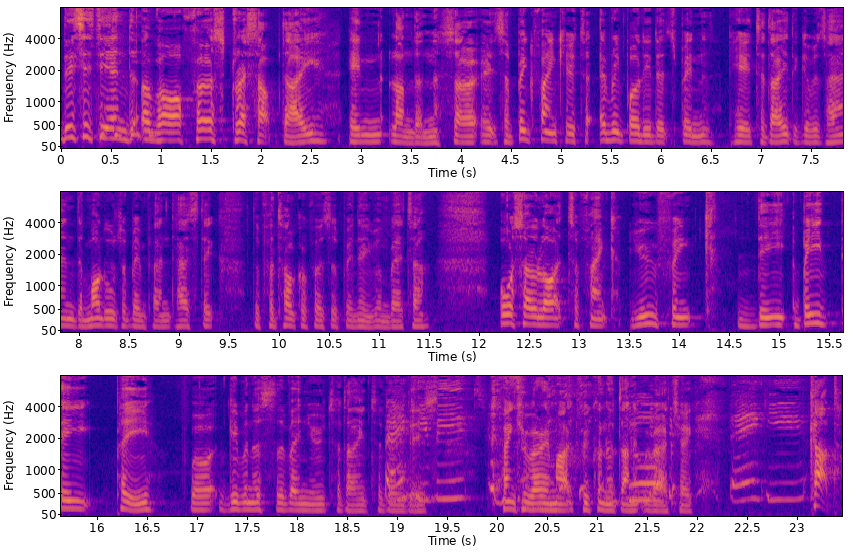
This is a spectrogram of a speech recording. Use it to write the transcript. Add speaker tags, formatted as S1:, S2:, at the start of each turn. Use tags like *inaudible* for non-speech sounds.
S1: This is the end of our first dress up day in London. So it's a big thank you to everybody that's been here today to give us a hand. The models have been fantastic, the photographers have been even better. Also, like to thank Uthink D- BDP for giving us the venue today to
S2: Thank
S1: do
S2: you,
S1: this.
S2: bitch.
S1: Thank you very much. We couldn't have done it without you. *laughs*
S2: Thank you.
S1: Cut.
